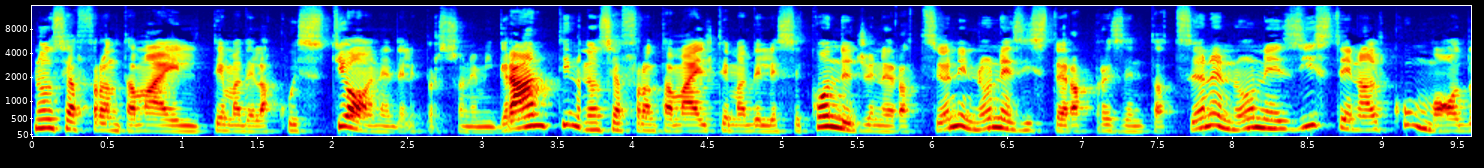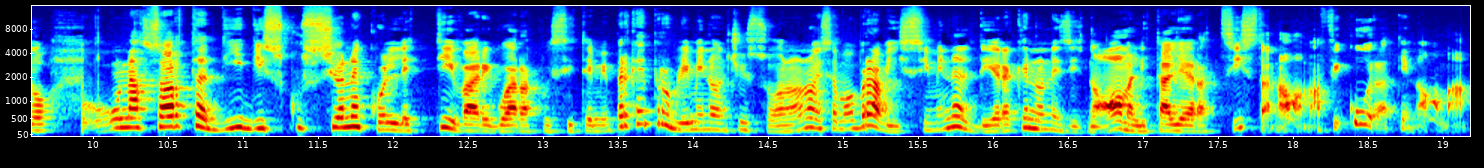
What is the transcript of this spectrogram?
non si affronta mai il tema della questione delle persone migranti, non si affronta mai il tema delle seconde generazioni, non esiste rappresentazione, non esiste in alcun modo una sorta di discussione collettiva riguardo a questi temi, perché i problemi non ci sono, noi siamo bravissimi nel dire che non esiste, no, ma l'Italia è razzista, no, ma figurati, no, ma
